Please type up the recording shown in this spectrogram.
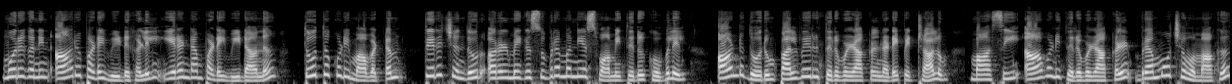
முருகனின் ஆறு படை வீடுகளில் இரண்டாம் படை வீடான தூத்துக்குடி மாவட்டம் திருச்செந்தூர் அருள்மிகு சுப்பிரமணிய சுவாமி திருக்கோவிலில் ஆண்டுதோறும் பல்வேறு திருவிழாக்கள் நடைபெற்றாலும் மாசி ஆவணி திருவிழாக்கள் பிரம்மோற்சவமாக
